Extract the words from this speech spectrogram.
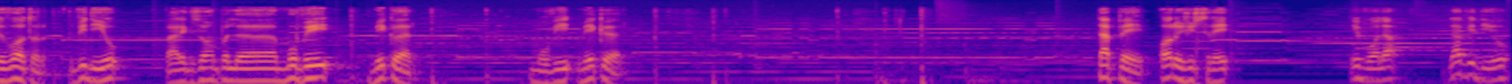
de votre vidéo, par exemple Movie Maker. Movie Maker. Tapez enregistrer et voilà, la vidéo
